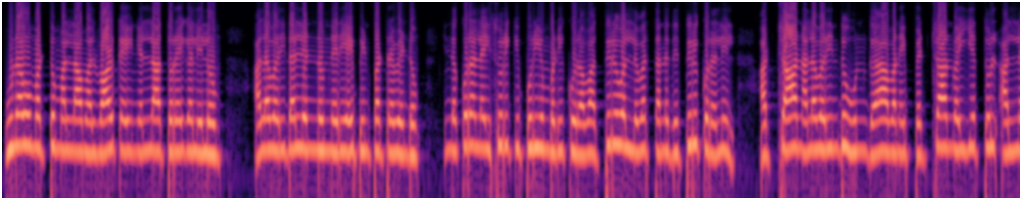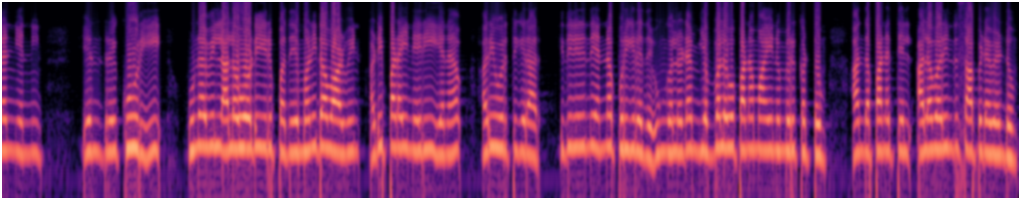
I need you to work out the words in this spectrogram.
உணவு மட்டுமல்லாமல் வாழ்க்கையின் எல்லா துறைகளிலும் அளவறிதல் என்னும் நெறியை பின்பற்ற வேண்டும். இந்த குறளை சுருக்கி புரியும்படி கூறவா திருவள்ளுவர் தனது திருக்குறளில் அச்சான் அளவறிந்து உண்க அவனை பெற்றான் வையத்துள் அல்லன் எண்ணின் என்று கூறி உணவில் அளவோடு இருப்பது மனித வாழ்வின் அடிப்படை நெறி என அறிவுறுத்துகிறார். இதிலிருந்து என்ன புரிகிறது? உங்களிடம் எவ்வளவு பணமாயினும் இருக்கட்டும் அந்த பணத்தில் அளவறிந்து சாப்பிட வேண்டும்.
